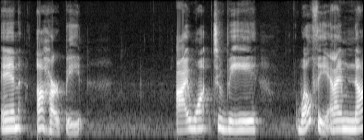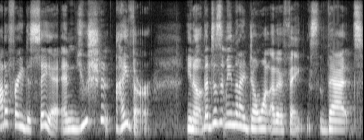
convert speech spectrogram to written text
in a heartbeat. I want to be wealthy and I'm not afraid to say it. And you shouldn't either. You know, that doesn't mean that I don't want other things. That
